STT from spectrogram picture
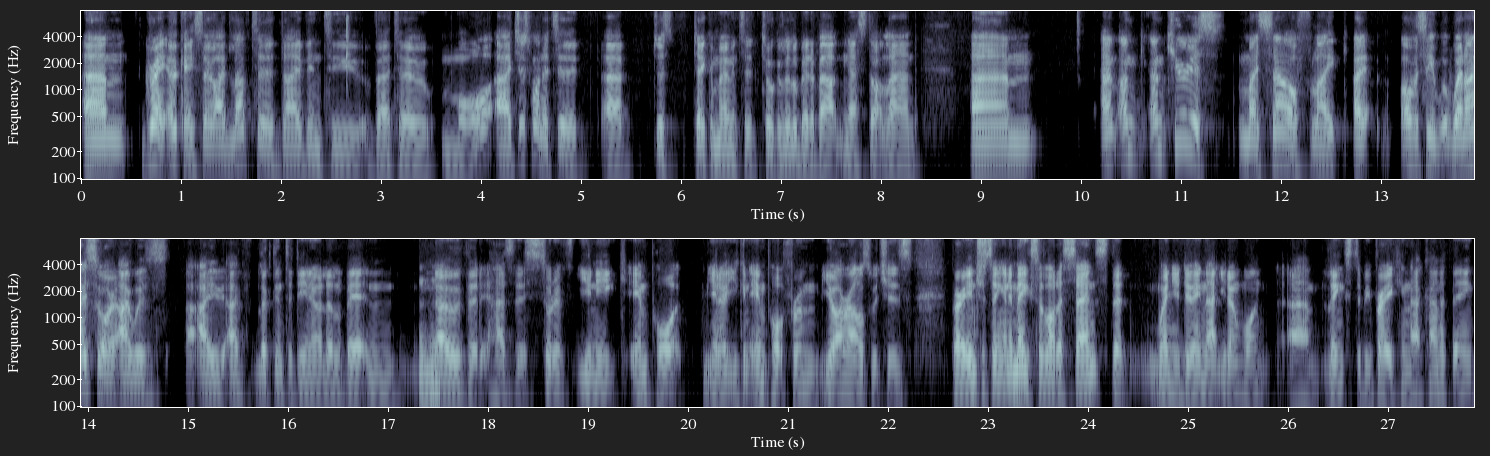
Um, great. Okay, so I'd love to dive into Verto more. I just wanted to uh, just take a moment to talk a little bit about Nest.land. Um, I'm I'm I'm curious myself. Like, I obviously when I saw it, I was I I've looked into Deno a little bit and mm-hmm. know that it has this sort of unique import. You know, you can import from URLs, which is very interesting, and it makes a lot of sense that when you're doing that, you don't want um, links to be breaking that kind of thing.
